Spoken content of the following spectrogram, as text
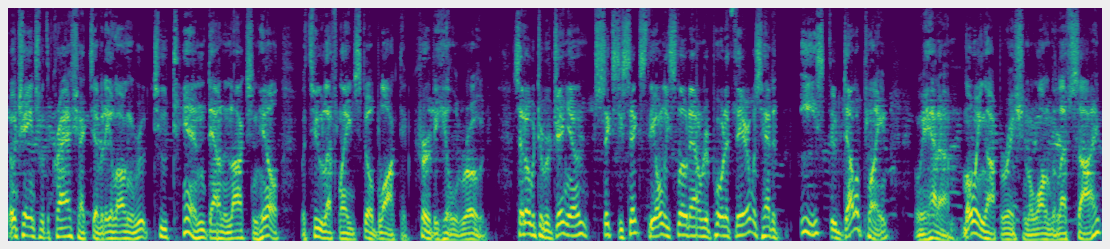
No change with the crash activity along Route 210 down in Oxon Hill, with two left lanes still blocked at Kirby Hill Road. Sent over to Virginia, 66. The only slowdown reported there was headed east through Delaplane. We had a mowing operation along the left side.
